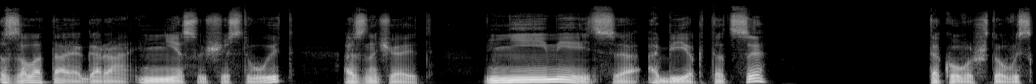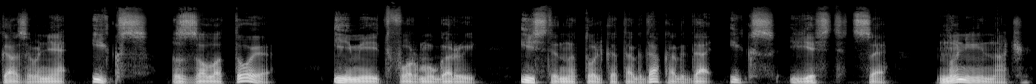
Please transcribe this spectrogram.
«золотая гора не существует» означает «не имеется объекта С» такого, что высказывание X «золотое» имеет форму горы – истинно только тогда, когда x есть c, но не иначе.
